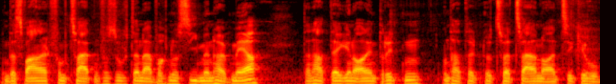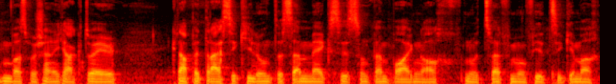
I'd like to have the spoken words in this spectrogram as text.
Und das waren halt vom zweiten Versuch dann einfach nur siebeneinhalb mehr. Dann hat er genau den dritten und hat halt nur 2,92 gehoben, was wahrscheinlich aktuell knappe 30 Kilo unter seinem Max ist und beim Beugen auch nur 2,45 gemacht.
